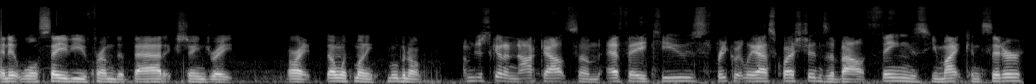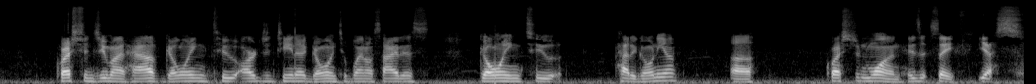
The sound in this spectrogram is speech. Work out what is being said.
and it will save you from the bad exchange rate. All right, done with money, moving on. I'm just gonna knock out some FAQs, frequently asked questions about things you might consider, questions you might have going to Argentina, going to Buenos Aires, going to Patagonia. Uh, question one, is it safe? Yes,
